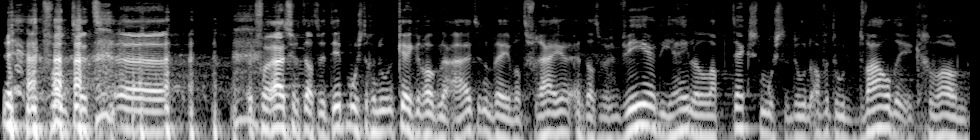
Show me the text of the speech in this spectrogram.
Ik vond het, eh, het vooruitzicht dat we dit moesten gaan doen. Ik keek er ook naar uit en dan ben je wat vrijer. En dat we weer die hele lap tekst moesten doen. Af en toe dwaalde ik gewoon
